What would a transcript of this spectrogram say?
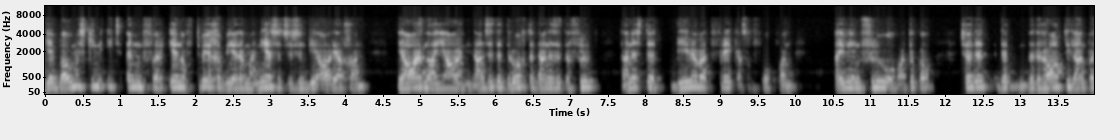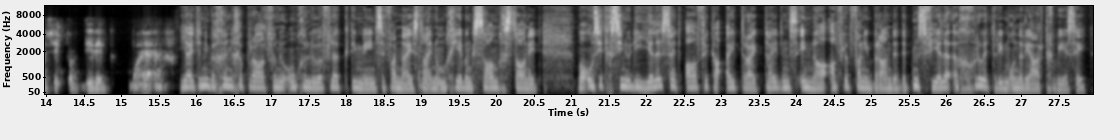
Jy bou miskien iets in vir een of twee gebeure, maar nie as dit soos in die area gaan jaar na jaar nie. Dan is dit 'n droogte, dan is dit 'n vloed, dan is dit diere wat vrek as gevolg van avian flu of wat ook al. So dit dit dit raak die landbousektor direk baie erg. Jy het in die begin gepraat van hoe ongelooflik die mense van Nysna en omgewing saamgestaan het, maar ons het gesien hoe die hele Suid-Afrika uitreik tydens en na afloop van die brande. Dit moes vir julle 'n groot riem onder die hart gewees het.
